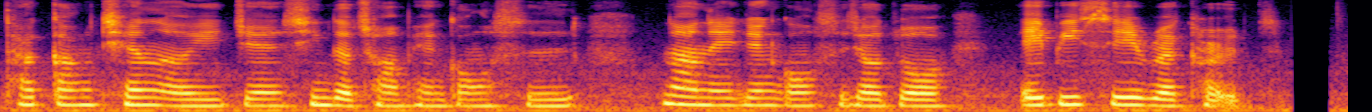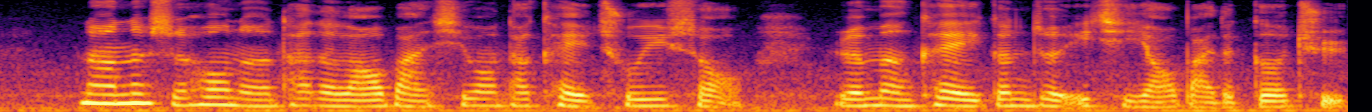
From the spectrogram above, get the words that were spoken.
他刚签了一间新的唱片公司，那那间公司叫做 ABC Records。那那时候呢，他的老板希望他可以出一首。人们可以跟着一起摇摆的歌曲，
